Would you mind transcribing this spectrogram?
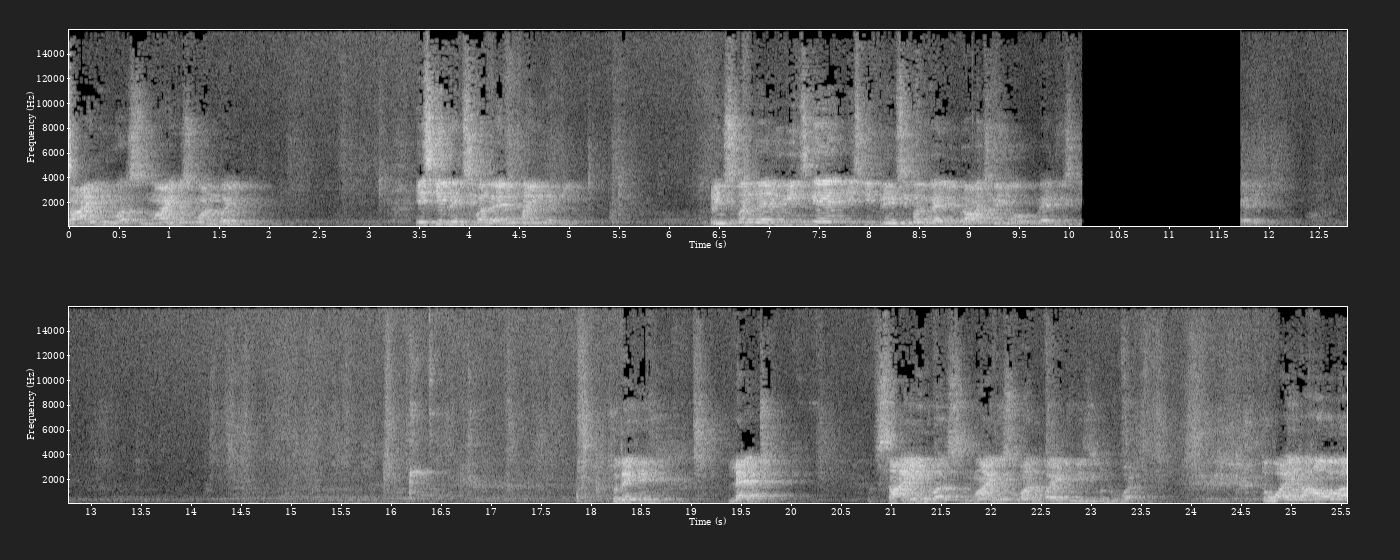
sine inverse minus one by two. इसकी प्रिंसिपल वैल्यू फाइंड करनी है। प्रिंसिपल वैल्यू मींस के इसकी प्रिंसिपल वैल्यू ब्रांच में जो वैल्यू इसकी तो देखें let sine inverse minus one by two is equal to one. तो y कहाँ होगा?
